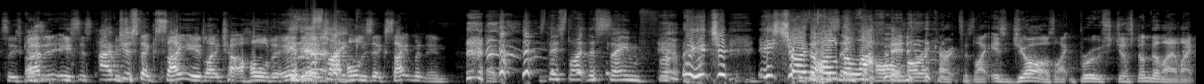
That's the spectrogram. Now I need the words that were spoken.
so he's kind of he's just I'm he's just- just excited, like trying to hold it in, Is yeah, this like- hold his excitement in. Is this like the same for? He's tr- He's trying to hold the same for laugh all horror characters. Like is Jaws like Bruce just under there like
